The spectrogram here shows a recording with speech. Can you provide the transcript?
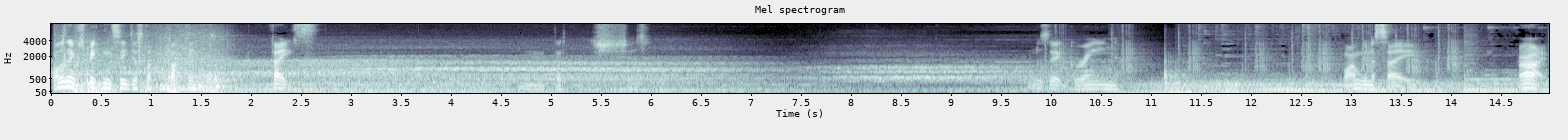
I wasn't expecting to see just a fucking face. What is that green? Well, I'm gonna save. Alright.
